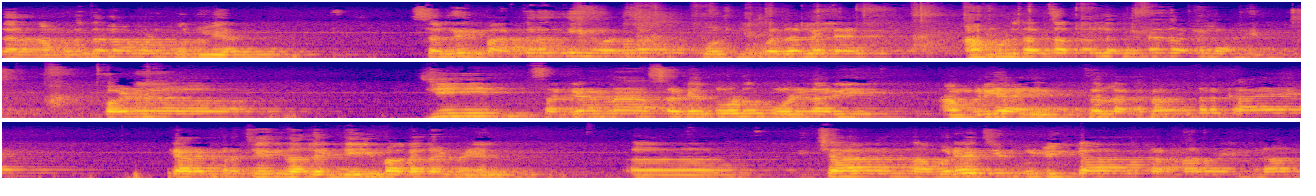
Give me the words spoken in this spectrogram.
तर अमृताला आपण बोलूया. सगळी पात्र तीन वर्षात गोष्टी बदललेल्या आहेत. अमृताचं आता लग्न झालेलं आहे. पण जी सगळ्यांना सडेतोड बोलणारी आमरी आहे तर लग्नानंतर काय कॅरेक्टर चेंज झालंय हेही बघायला मिळेल. तिच्या नवऱ्याची भूमिका करणारा इम्रान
